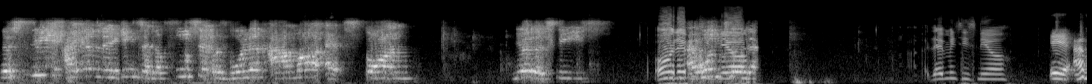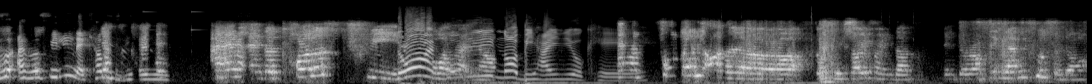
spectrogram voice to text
There's three iron leggings and a full set of golden armor at spawn near the trees. Oh, that I means won't he's near. them. That means he's near. Hey, I have a, I have a feeling that Kel is behind me. I'm at the tallest tree No, I'm spawn right totally now. not behind you. Okay. And I'm totally on the. Okay, sorry for inter- interrupting. Let me close the door.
